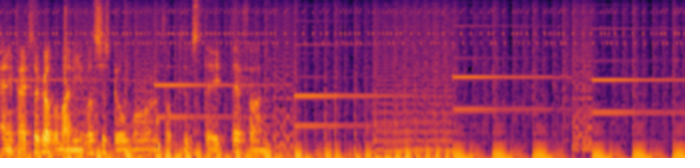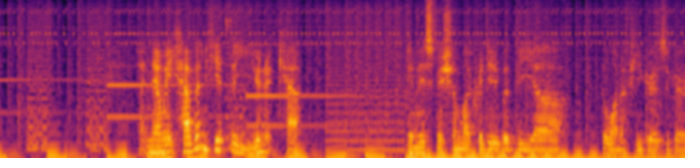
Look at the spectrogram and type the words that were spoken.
And in fact, I've got the money, let's just build more ornithopters, they, they're fun. And now we haven't hit the unit cap in this mission like we did with the, uh, the one a few goes ago.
